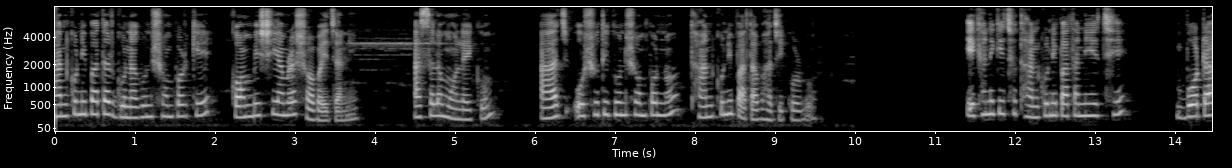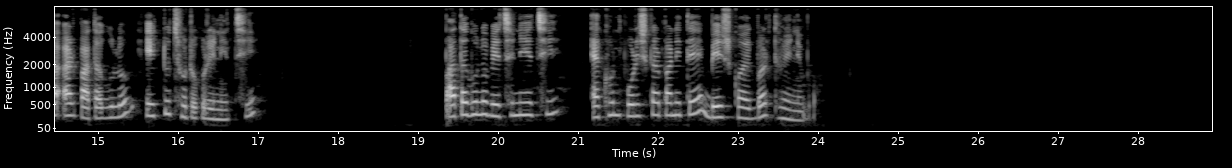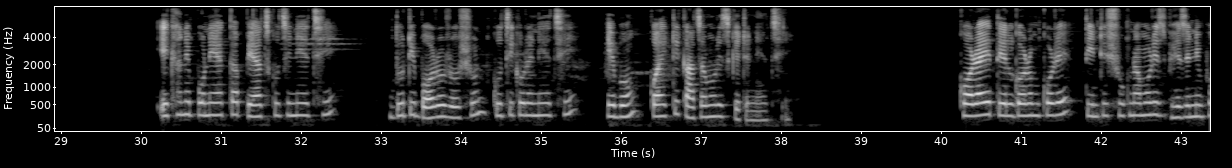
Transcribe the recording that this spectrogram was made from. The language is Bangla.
থানকুনি পাতার গুণাগুণ সম্পর্কে কম বেশি আমরা সবাই জানি। আসসালামু আলাইকুম। আজ ওষুধি গুণ সম্পন্ন থানকুনি পাতা ভাজি করব। এখানে কিছু থানকুনি পাতা নিয়েছি। বোটা আর পাতাগুলো একটু ছোট করে নিচ্ছি। পাতাগুলো বেছে নিয়েছি। এখন পরিষ্কার পানিতে বেশ কয়েকবার ধুয়ে নেব। এখানে পনে এক কাপ পেঁয়াজ কুচি নিয়েছি, দুটি বড় রসুন কুচি করে নিয়েছি এবং কয়েকটি কাঁচামরিচ কেটে নিয়েছি। কড়াইয়ে তেল গরম করে তিনটি শুকনা মরিচ ভেজে নিব।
